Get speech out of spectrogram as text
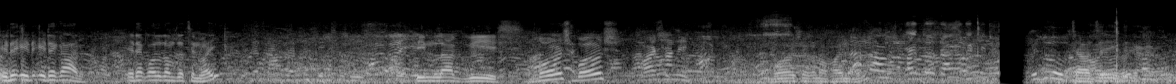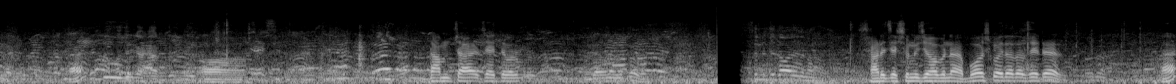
এটা এটা- এটা কার? এটা কত দাম চাচ্ছেন ভাই? তিন লাখ বিশ। বয়স বয়স? বয়স এখনও হয় না হ্যাঁ? দাম চাইতে সাড়ে চারশো নিচে হবে না। বয়স কয় দাঁত আছে এটার? হ্যাঁ?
